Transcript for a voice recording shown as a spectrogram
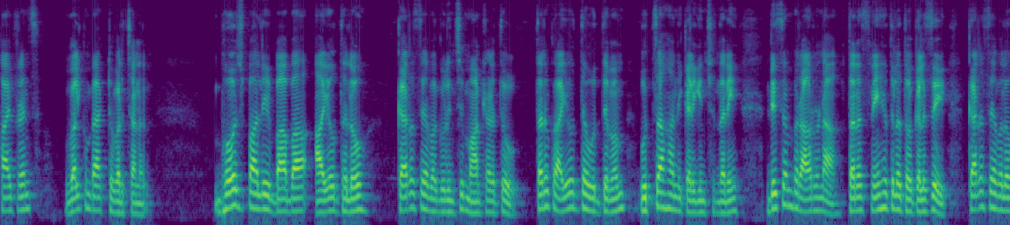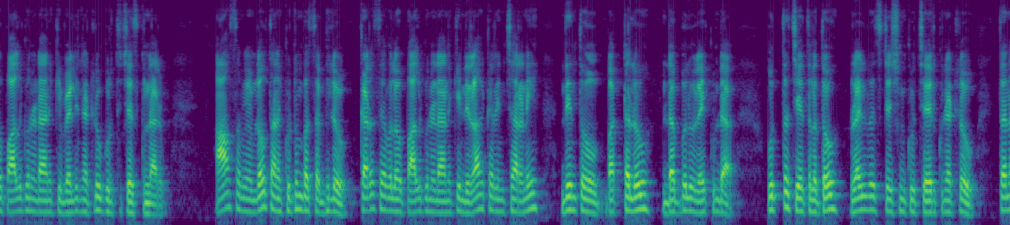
Hi friends welcome back to our channel Bhojpali Baba అయోధ్యలో కరసేవ గురించి మాట్లాడుతూ తనకు అయోధ్య ఉద్యమం ఉత్సాహాన్ని కలిగించిందని డిసెంబర్ ఆరున తన స్నేహితులతో కలిసి కరసేవలో పాల్గొనడానికి వెళ్ళినట్లు గుర్తు చేసుకున్నారు. ఆ సమయంలో తన కుటుంబ సభ్యులు కరసేవలో పాల్గొనడానికి నిరాకరించారని దీంతో బట్టలు డబ్బులు లేకుండా ఉత్త చేతులతో రైల్వే స్టేషన్కు చేరుకున్నట్లు తన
